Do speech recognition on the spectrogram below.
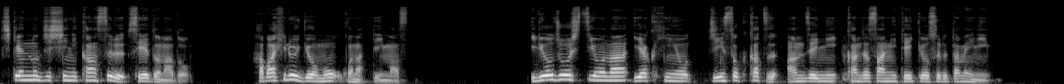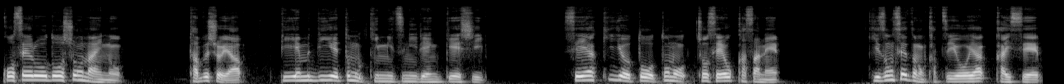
治験の実施に関する制度など、幅広い業務を行っています。医療上必要な医薬品を迅速かつ安全に患者さんに提供するために、厚生労働省内の他部署や PMDA とも緊密に連携し、製薬企業等との調整を重ね、既存制度の活用や改正、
